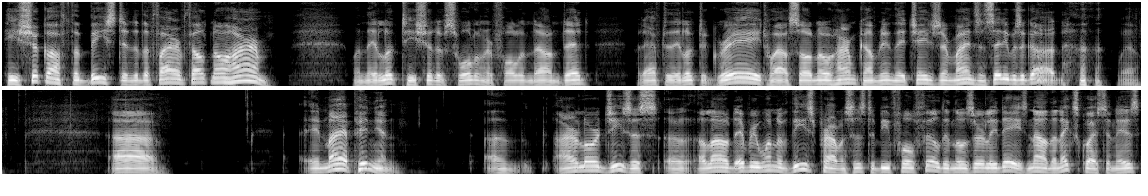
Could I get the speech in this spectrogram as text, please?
He shook off the beast into the fire, felt no harm. When they looked, he should have swollen or fallen down dead. But after they looked a great while, saw no harm come to him, they changed their minds and said he was a god. well, uh, in my opinion, uh, our Lord Jesus uh, allowed every one of these promises to be fulfilled in those early days. Now, the next question is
